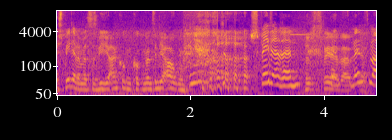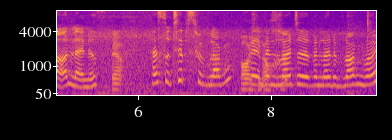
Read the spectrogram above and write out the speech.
Später, wenn wir uns das Video angucken, gucken wir uns in die Augen. später dann. Später dann, Wenn es ja. mal online ist. Ja. Hast du Tipps für Vloggen? Oh, ich wenn, bin wenn, auch- Leute, wenn Leute vloggen wollen?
